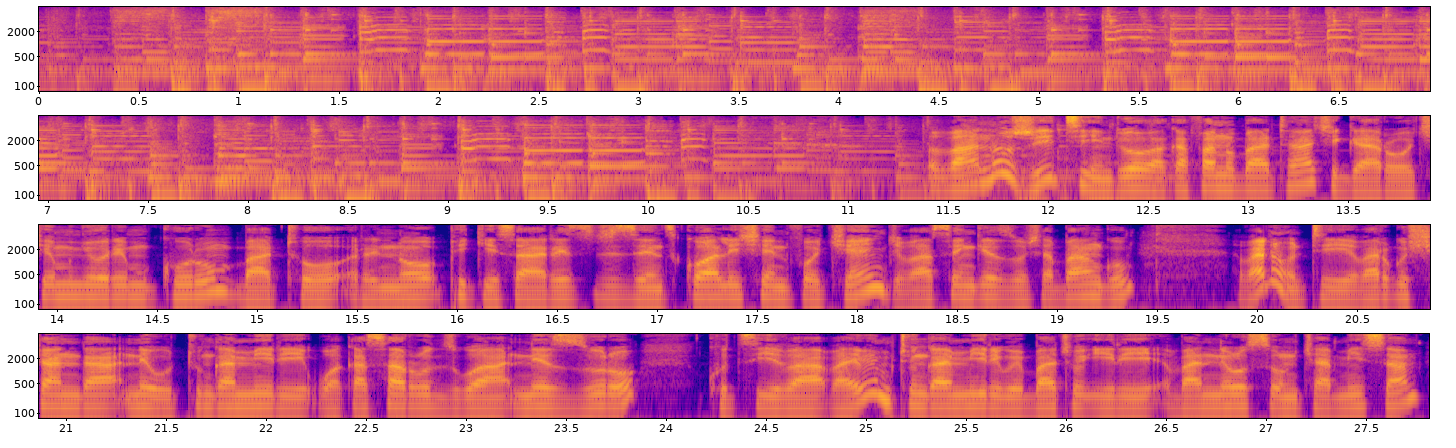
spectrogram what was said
vanozviti ndivo vakafanobata chigaro chemunyori mukuru mubato rinopikisa recitizens coalition for change vasengezo shabangu. Vanoti vari kushanda neutungamiri hwakasarudzwa nezuro kutsiva vaive mutungamiri webato iri vanelson chamisa.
